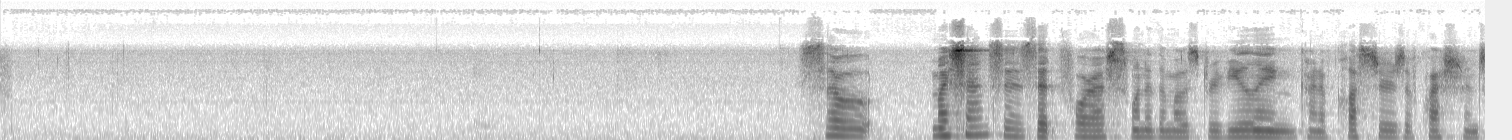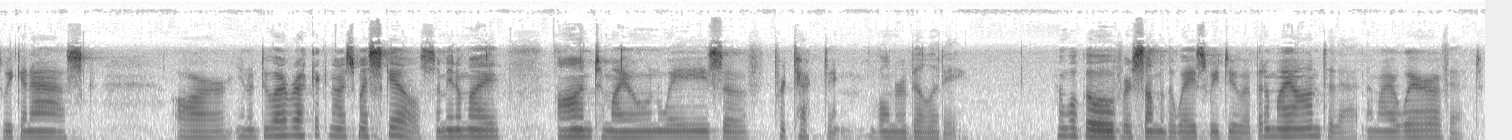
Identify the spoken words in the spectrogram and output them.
So, my sense is that for us, one of the most revealing kind of clusters of questions we can ask are, you know, do I recognize my skills? I mean, am I on to my own ways of protecting vulnerability? And we'll go over some of the ways we do it, but am I on to that? Am I aware of it?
